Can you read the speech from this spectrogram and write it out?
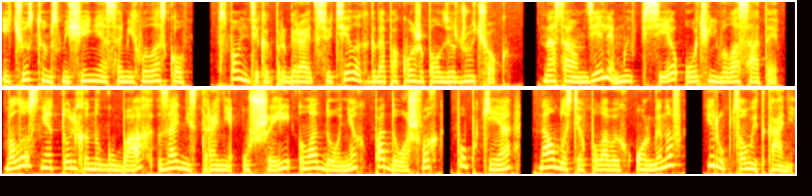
и чувствуем смещение самих волосков. Вспомните, как пробирает все тело, когда по коже ползет жучок. На самом деле мы все очень волосатые. Волос нет только на губах, задней стороне ушей, ладонях, подошвах, пупке, на областях половых органов и рубцовой ткани.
